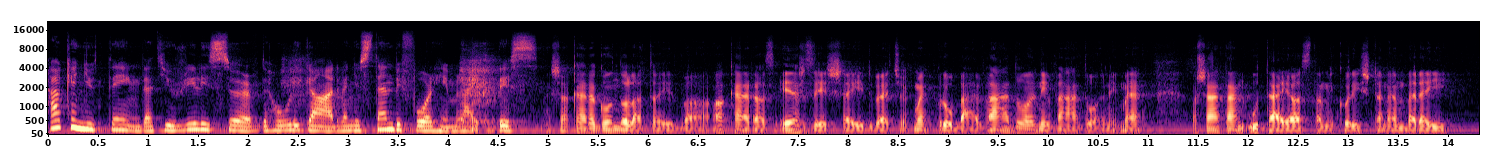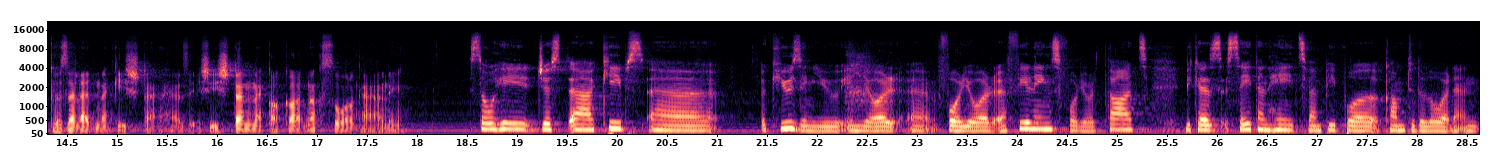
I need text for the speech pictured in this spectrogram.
How can you think that you really serve the Holy God when you stand before Him like this? És akár a gondolataidba, akár az érzéseidbe csak megpróbál vádolni, vádolni, mert a sátán utálja azt, amikor Isten emberei közelednek Istenhez, és Istennek akarnak szolgálni. So he just uh, keeps uh, accusing you in your uh, for your uh, feelings, for your thoughts, because Satan hates when people come to the Lord and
